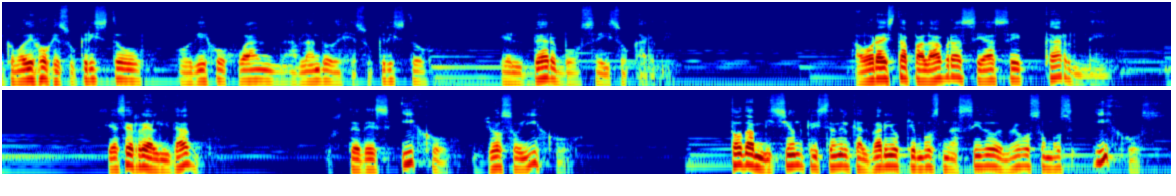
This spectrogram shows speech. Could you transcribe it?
Y como dijo Jesucristo, o dijo Juan hablando de Jesucristo, el verbo se hizo carne. Ahora esta palabra se hace carne, se hace realidad Usted es hijo, yo soy hijo. Toda misión cristiana del Calvario que hemos nacido de nuevo somos hijos.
